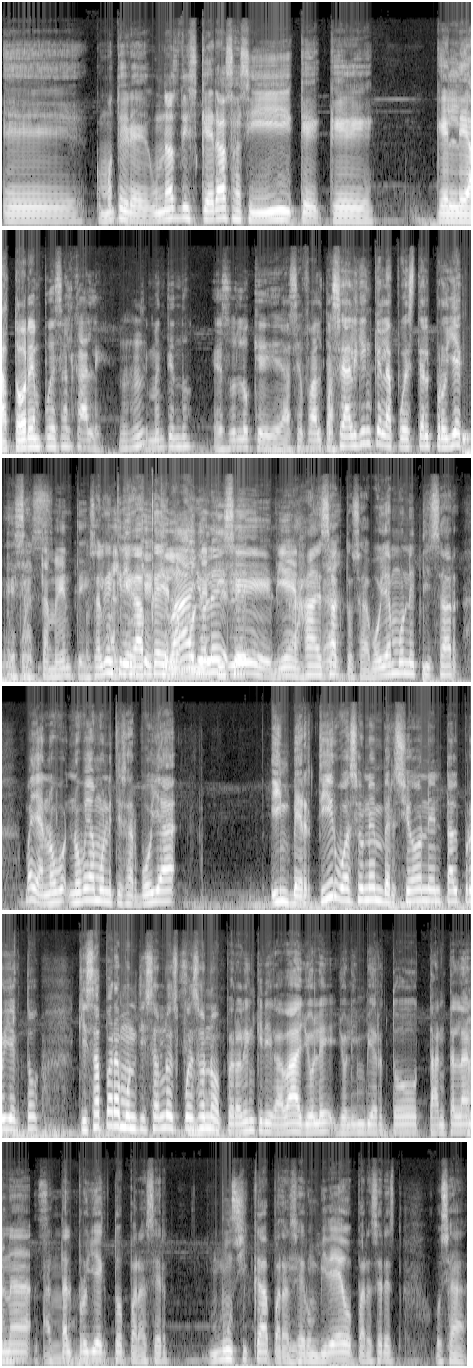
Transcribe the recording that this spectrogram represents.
eh, ¿cómo te diré? Unas disqueras así que, que, que le atoren pues al jale. ¿sí me entiendo? Eso es lo que hace falta. O sea, alguien que le apueste al proyecto. pues. Exactamente. O sea, alguien, Alguien que que- diga, ok, que va, yo le, le- bien, Ajá, ¿verdad? exacto. O sea, voy a monetizar. Vaya, no, no voy a monetizar, voy a invertir o hacer una inversión en tal proyecto, quizá para monetizarlo después o no, pero alguien que diga, va, yo le, yo le invierto tanta lana a tal proyecto para hacer música, para hacer un video, para hacer esto. O sea,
